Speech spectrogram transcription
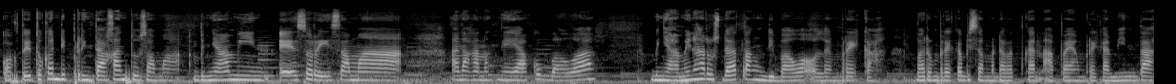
waktu itu kan diperintahkan tuh sama Benyamin, eh sorry sama anak-anaknya Yakub bahwa Benyamin harus datang dibawa oleh mereka, baru mereka bisa mendapatkan apa yang mereka minta.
